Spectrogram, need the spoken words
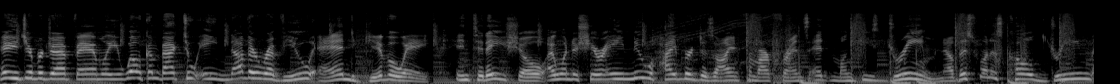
Hey Jibberjab family, welcome back to another review and giveaway. In today's show, I want to share a new hybrid design from our friends at Monkey's Dream. Now this one is called Dream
